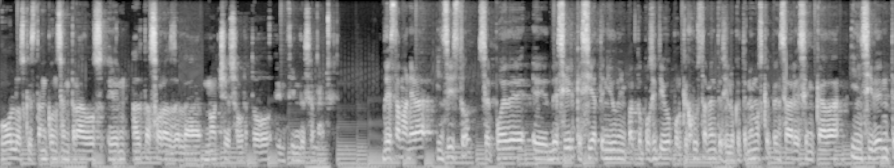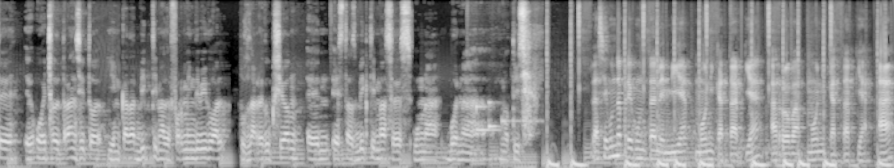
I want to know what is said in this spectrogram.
o los que están concentrados en altas horas de la noche, sobre todo en fin de semana. De esta manera, insisto, se puede eh, decir que sí ha tenido un impacto positivo porque justamente si lo que tenemos que pensar es en cada incidente eh, o hecho de tránsito y en cada víctima de forma individual, pues la reducción en estas víctimas es una buena noticia. La segunda pregunta la envía Mónica Tapia, arroba Mónica Tapia A,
